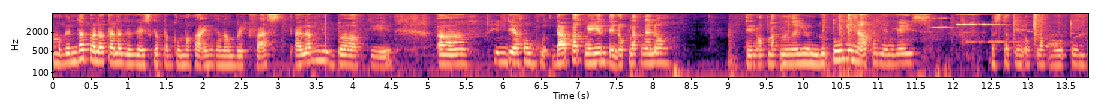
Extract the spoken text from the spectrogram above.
Maganda pala talaga guys kapag kumakain ka ng breakfast. Alam nyo bakit? Ah, hindi ako, dapat ngayon 10 o'clock na no. 10 o'clock na ngayon. Gutumin na ako yan guys. Basta 10 o'clock gutom.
